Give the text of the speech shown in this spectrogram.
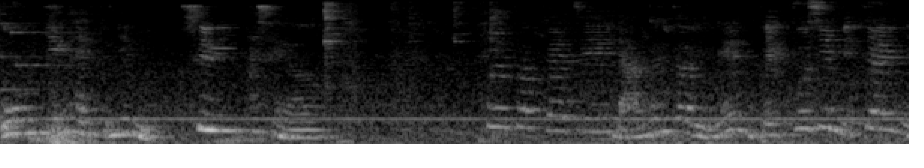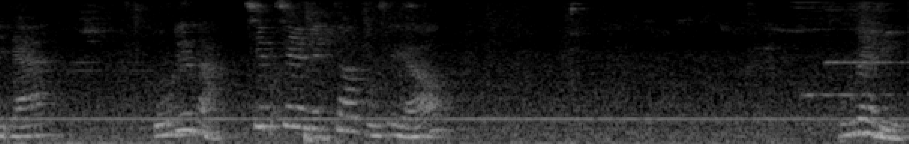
오은이 발표님 스윙하세요. 홀컵까지 남은 거리는 190m입니다. 오르막 17m 보세요. 우라리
